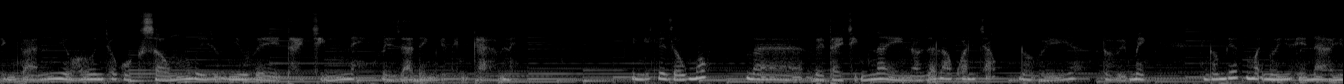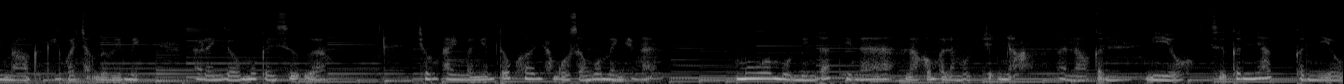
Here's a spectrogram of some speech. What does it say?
tính toán nhiều hơn cho cuộc sống. Ví dụ như về tài chính này về gia đình về tình cảm này. Mình nghĩ cái dấu mốc mà về tài chính này nó rất là quan trọng đối với đối với mình mình không biết mọi người như thế nào nhưng nó cực kỳ quan trọng đối với mình. Nó đánh dấu một cái sự ờ, uh, trưởng thành và nghiêm túc hơn trong cuộc sống của mình chẳng hạn. Mua một miếng đất thì là nó không phải là một chuyện nhỏ và nó cần nhiều sự cân nhắc cần nhiều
